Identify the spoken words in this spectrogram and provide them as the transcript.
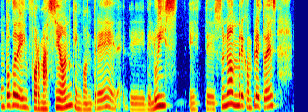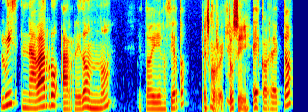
un poco de información que encontré de, Luis. Este, su nombre completo es Luis Navarro Arredondo. ¿Estoy en lo cierto? Es correcto, sí. Es correcto.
